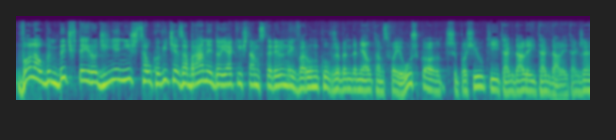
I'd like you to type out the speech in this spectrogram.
wolałbym być w tej rodzinie niż całkowicie zabrany do jakichś tam sterylnych warunków, że będę miał tam swoje łóżko, trzy posiłki i tak dalej, i tak dalej. Także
